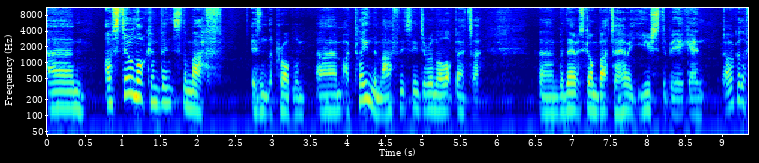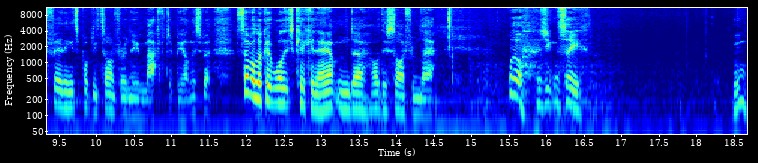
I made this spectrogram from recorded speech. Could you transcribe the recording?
Um, I'm still not convinced the MAF isn't the problem. Um, I cleaned the MAF and it seemed to run a lot better. Um, but now it's gone back to how it used to be again. I've got a feeling it's probably time for a new MAF to be honest. But let's have a look at what it's kicking out and uh, I'll decide from there. Well, as you can see, ooh,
